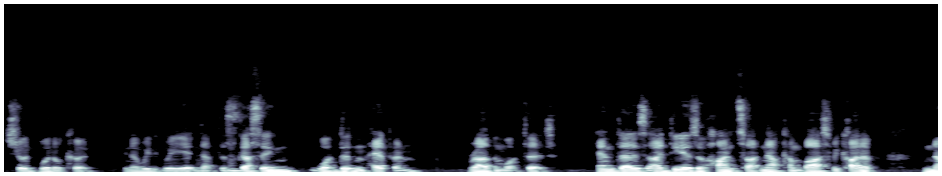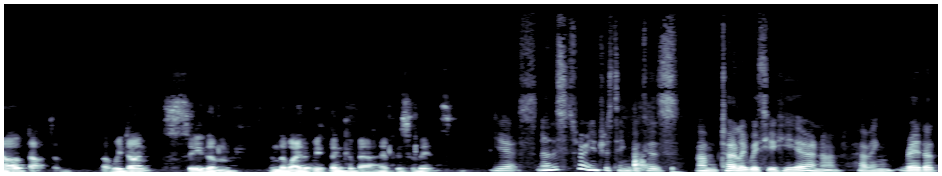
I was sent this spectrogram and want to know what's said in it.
should, would, or could. You know, we, we end up mm-hmm. discussing what didn't happen rather than what did. And those ideas of hindsight and outcome bias, we kind of know about them, but we don't see them in the way that we think about adverse events. Yes. Now, this is very interesting because I'm totally with you here, and I've having read a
